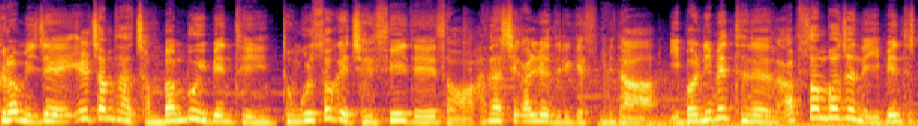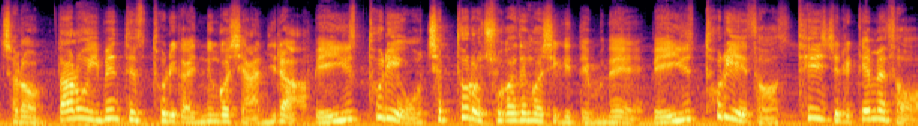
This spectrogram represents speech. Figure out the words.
그럼 이제 1.4 전반부 이벤트인 동굴 속의 죄수에 대해서 하나씩 알려드리겠습니다. 이번 이벤트는 앞선 버전의 이벤트처럼 따로 이벤트 스토리가 있는 것이 아니라 메인 스토리 5챕터로 추가된 것이기 때문에 메인 스토리에서 스테이지를 깨면서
